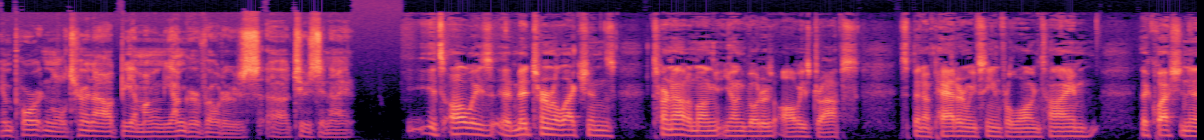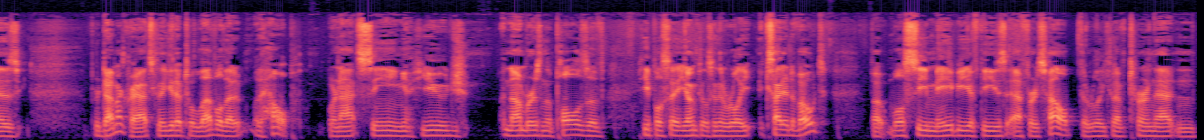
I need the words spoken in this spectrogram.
important will turnout be among younger voters uh, Tuesday night? It's always uh, midterm elections. Turnout among young voters always drops. It's been a pattern we've seen for a long time. The question is, for Democrats, can they get up to a level that would help? We're not seeing huge numbers in the polls of people say young people say they're really excited to vote, but we'll see maybe if these efforts help to really kind of turn that and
